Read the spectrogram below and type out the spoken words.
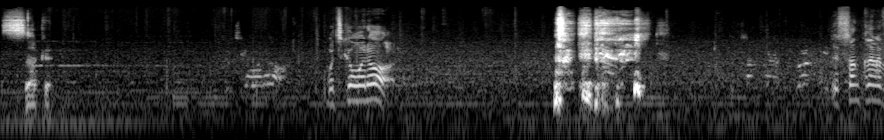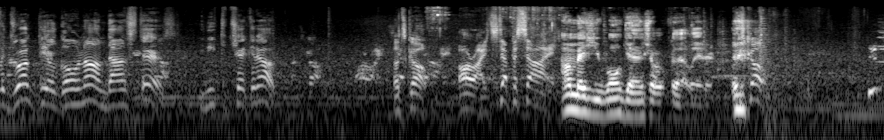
Suck Sucker. What's going on? There's some kind of a drug deal going on downstairs. You need to check it out. Let's go. All right, step aside. I'll make you won't get in trouble for that later. Let's go. Um,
